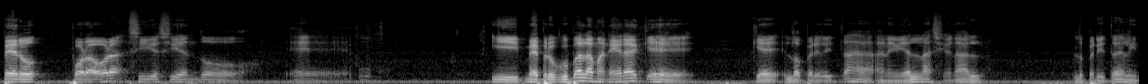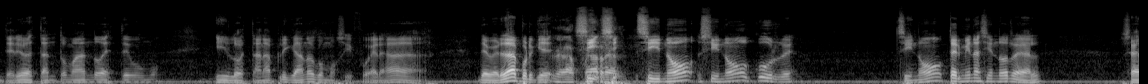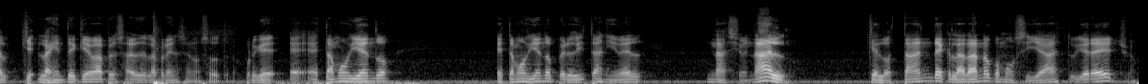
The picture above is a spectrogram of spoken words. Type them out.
Pero por ahora sigue siendo eh, humo. Y me preocupa la manera que, que los periodistas a, nivel nacional, los periodistas del interior están tomando este humo y lo están aplicando como si fuera de verdad. Porque si, si, si no, si no ocurre, si no termina siendo real, O sea, que- la gente que va a pensar de la prensa nosotros. Porque eh, estamos viendo estamos viendo periodistas a nivel nacional que lo están declarando como si ya estuviera hecho.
